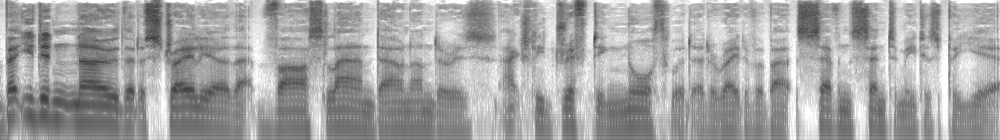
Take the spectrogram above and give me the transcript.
bet you didn't know that Australia, that vast land down under, is actually drifting northward at a rate of about seven centimetres per year.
